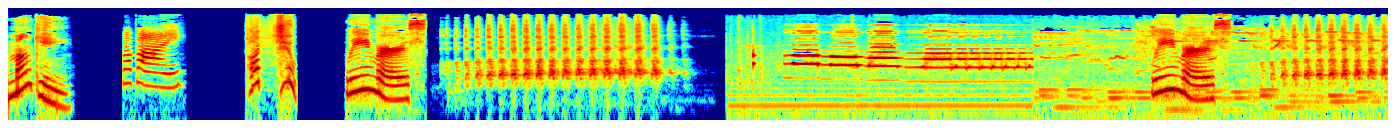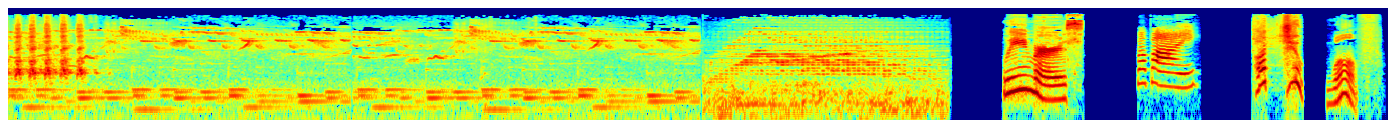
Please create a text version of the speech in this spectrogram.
Monkey. Bye-bye. Achoo! Lemurs. Lemurs. Wolf.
